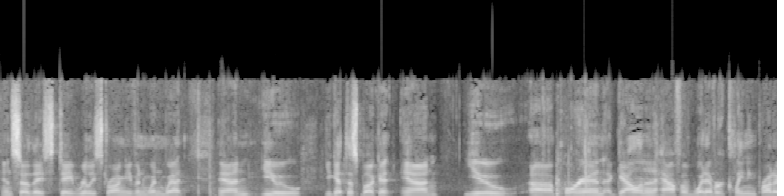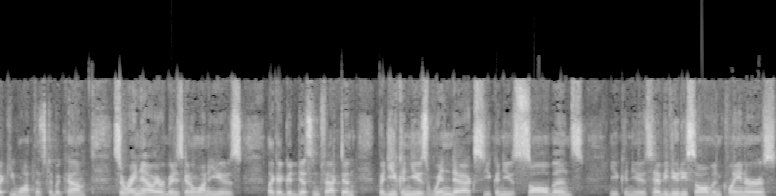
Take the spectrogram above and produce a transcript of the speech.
and so they stay really strong even when wet. And you you get this bucket and you uh, pour in a gallon and a half of whatever cleaning product you want this to become. So right now everybody's going to want to use like a good disinfectant, but you can use Windex, you can use solvents, you can use heavy duty solvent cleaners.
